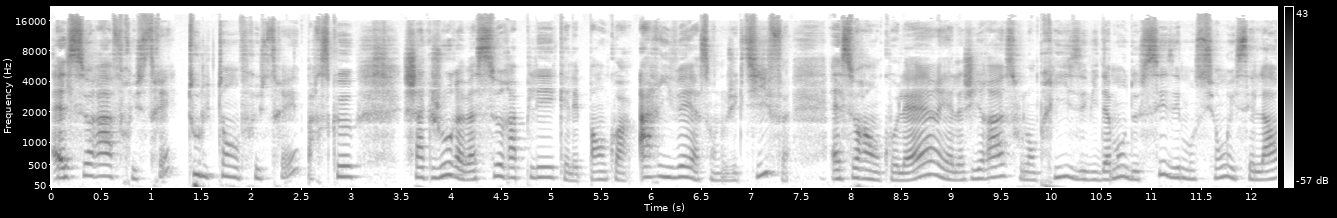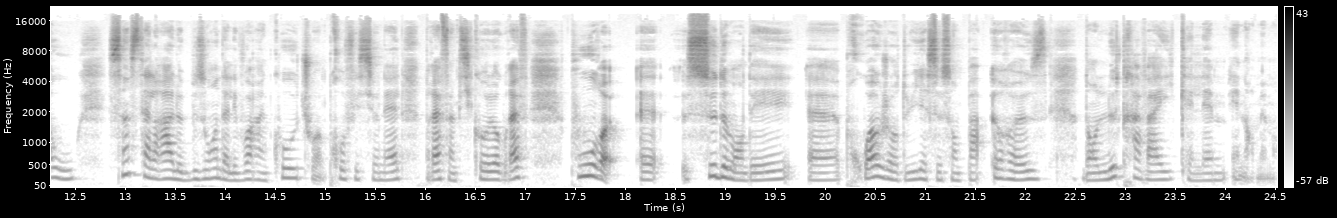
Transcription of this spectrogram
Elle sera frustrée, tout le temps frustrée, parce que chaque jour, elle va se rappeler qu'elle n'est pas encore arrivée à son objectif. Elle sera en colère et elle agira sous l'emprise, évidemment, de ses émotions. Et c'est là où s'installera le besoin d'aller voir un coach ou un professionnel, bref, un psychologue, bref, pour euh, se demander euh, pourquoi aujourd'hui elle se sent pas heureuse dans le travail qu'elle aime énormément.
